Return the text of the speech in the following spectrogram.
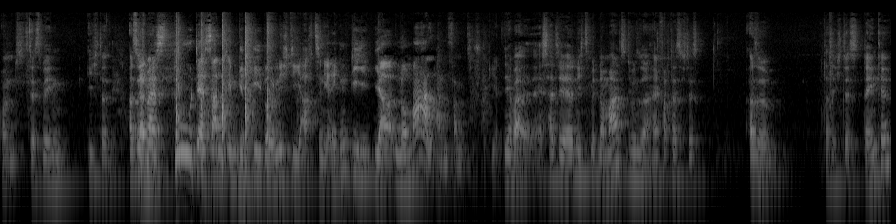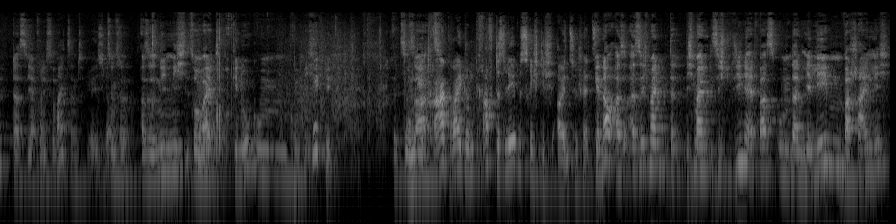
Und deswegen ich das. Also ich Dann meine, bist du der Sand im Getriebe und nicht die 18-Jährigen, die ja normal anfangen zu studieren. ja, aber es hat ja nichts mit normal zu tun, sondern einfach, dass ich das. Also, dass ich das denke, dass sie einfach nicht so weit sind. Ja, ist ja Beziehungsweise- Also nie- nicht so weit genug, um wirklich Richtig. Um sagen. die Tragweite und Kraft des Lebens richtig einzuschätzen. Genau, also, also ich meine, ich meine, sie studieren ja etwas, um dann ihr Leben wahrscheinlich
